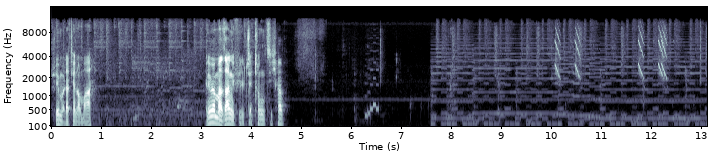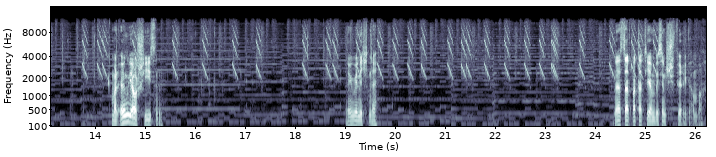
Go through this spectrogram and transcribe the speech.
Schön mal das ja noch mal. Ich mir mal sagen, wie viele Jetons ich habe? Man irgendwie auch schießen? Irgendwie nicht, ne? Das ist das, was das hier ein bisschen schwieriger macht.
